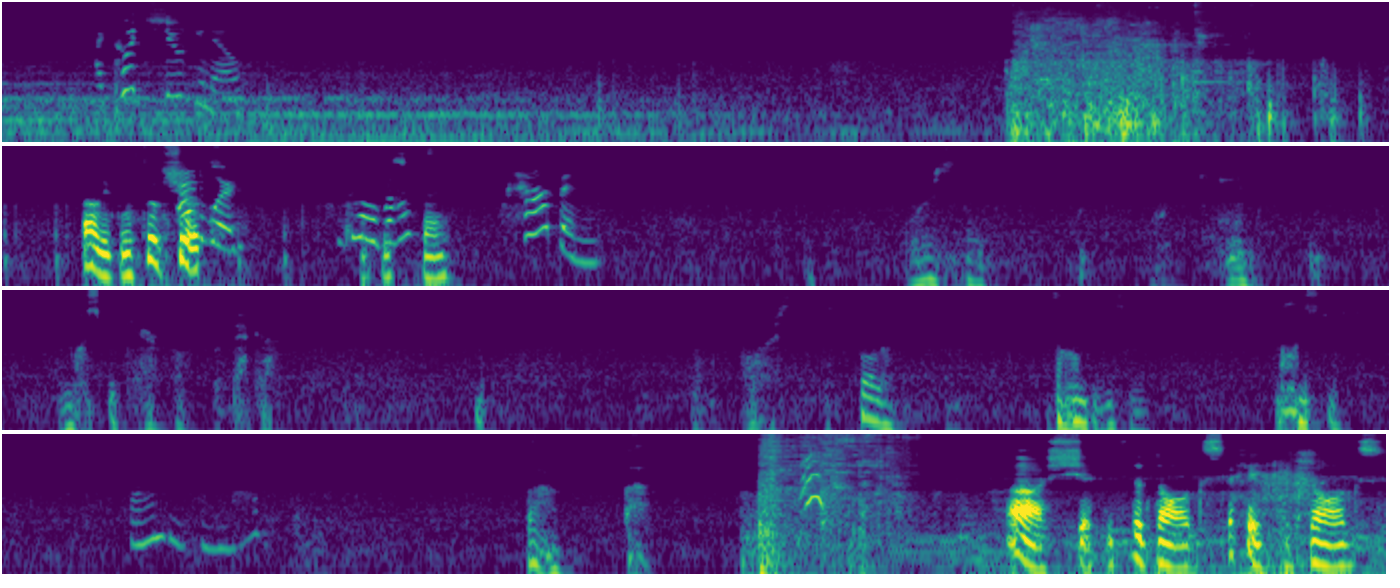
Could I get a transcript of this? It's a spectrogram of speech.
I could shoot, you know. Oh, you can still shoot. Edward! Are you alright? This. What happened? Worse than. We can't. You must be careful, Rebecca. The, the forest is full of zombies and monsters. Zombies and monsters. Uh, Ah, shit, it's the dogs. I hate the dogs.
